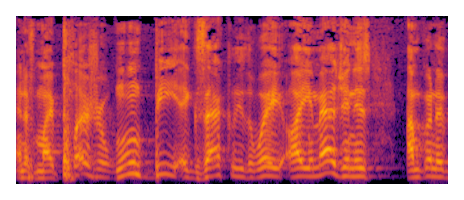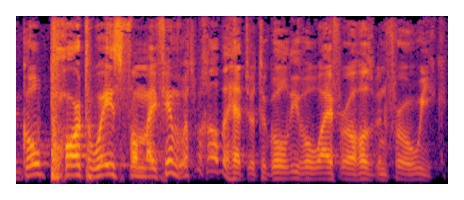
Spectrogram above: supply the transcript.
and if my pleasure won't be exactly the way I imagine is, I'm going to go part ways from my family. What's mechal beheter to go leave a wife or a husband for a week?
